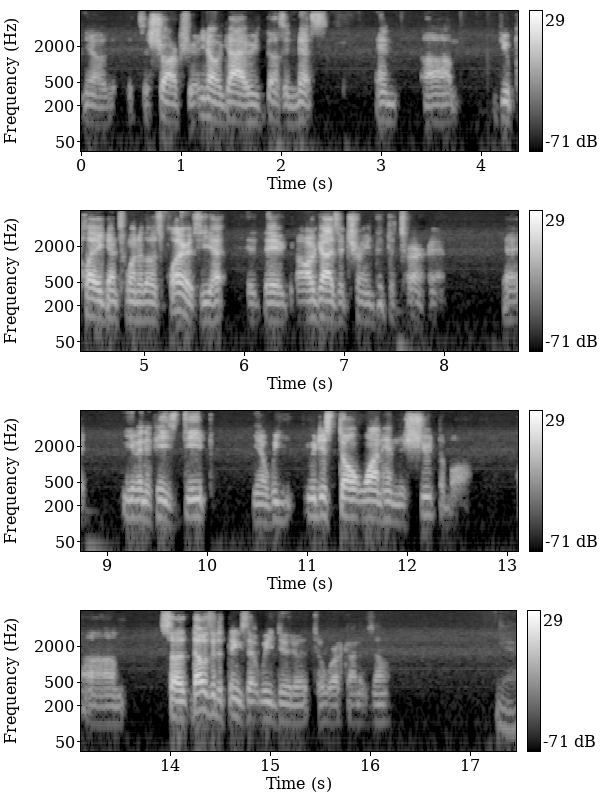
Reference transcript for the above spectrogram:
you know it's a sharpshooter, you know, a guy who doesn't miss. And um, if you play against one of those players, he they our guys are trained to deter him. That even if he's deep, you know, we we just don't want him to shoot the ball. Um, so those are the things that we do to to work on his zone. Yeah.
